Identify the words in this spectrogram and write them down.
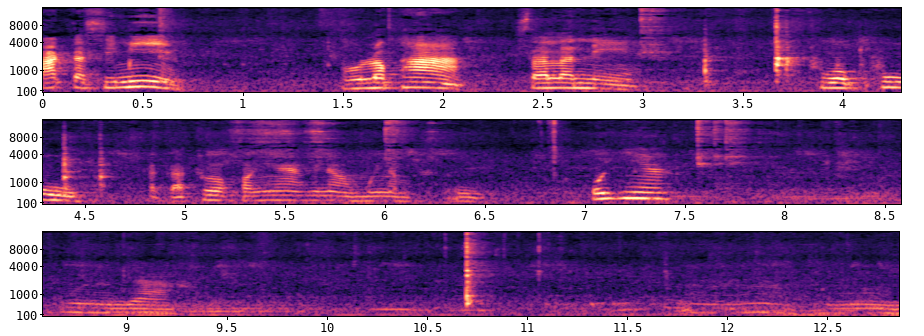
พักกะซิมีโหระพาสะรเน่ทั่วผู้แล้วก็ทั่วฟังย่างพี่น้องมึงนำอุ้ยเฮียมึงนำยาอืมอืม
